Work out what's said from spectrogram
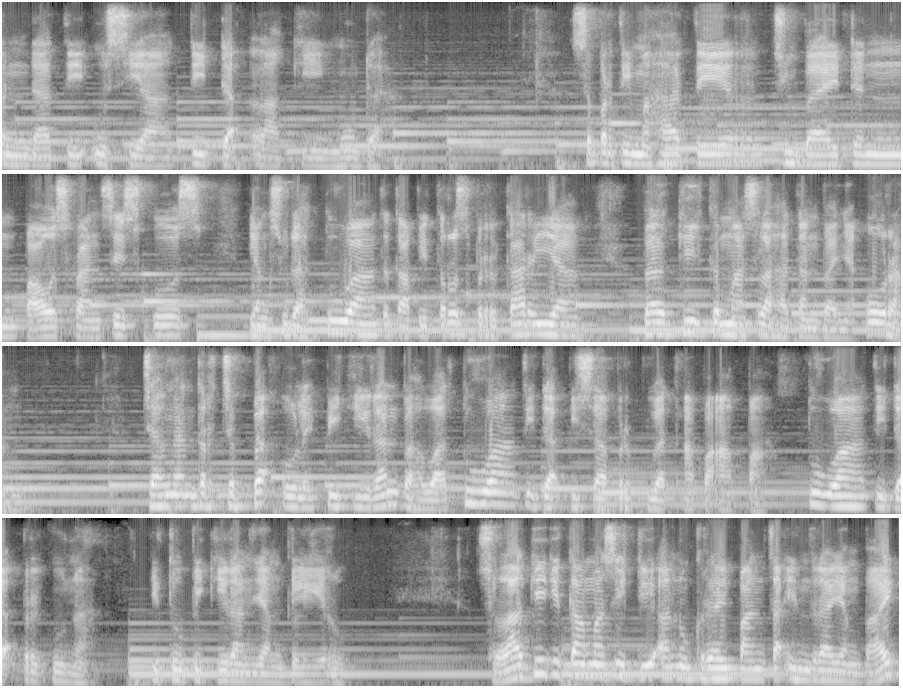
kendati usia tidak lagi muda. Seperti Mahathir, Joe Biden, Paus Franciscus yang sudah tua tetapi terus berkarya bagi kemaslahatan banyak orang. Jangan terjebak oleh pikiran bahwa tua tidak bisa berbuat apa-apa, tua tidak berguna. Itu pikiran yang keliru. Selagi kita masih dianugerahi panca indera yang baik,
